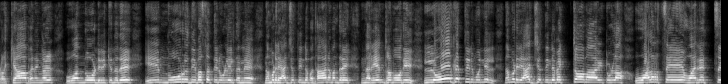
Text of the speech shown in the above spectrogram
പ്രഖ്യാപനങ്ങൾ വന്നുകൊണ്ടിരിക്കുന്നത്. ഈ നൂറ് ദിവസത്തിനുള്ളിൽ തന്നെ നമ്മുടെ രാജ്യത്തിന്റെ പ്രധാനമന്ത്രി നരേന്ദ്രമോദി ലോകത്തിന് മുന്നിൽ നമ്മുടെ രാജ്യത്തിന്റെ വ്യക്തമായിട്ടുള്ള വളർച്ചയെ വരച്ച്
